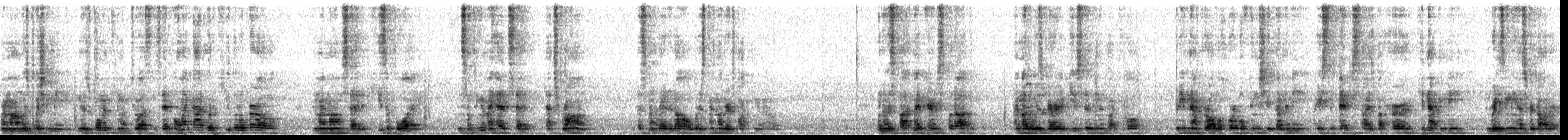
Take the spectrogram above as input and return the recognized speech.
My mom was pushing me, and this woman came up to us and said, oh my God, what a cute little girl. And my mom said, he's a boy. And something in my head said, that's wrong. That's not right at all. What is my mother talking about? When I was five, my parents split up. My mother was very abusive and neglectful. But even after all the horrible things she had done to me, I used to fantasize about her kidnapping me and raising me as her daughter.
